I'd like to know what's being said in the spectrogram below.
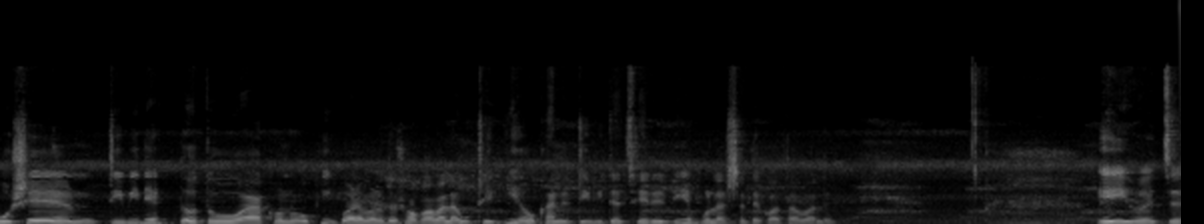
বসে টিভি দেখতো, তো এখন ও কী করে বলো তো সকালবেলা উঠে গিয়ে ওখানে টিভিটা ছেড়ে দিয়ে ভোলার সাথে কথা বলে। এই হয়েছে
